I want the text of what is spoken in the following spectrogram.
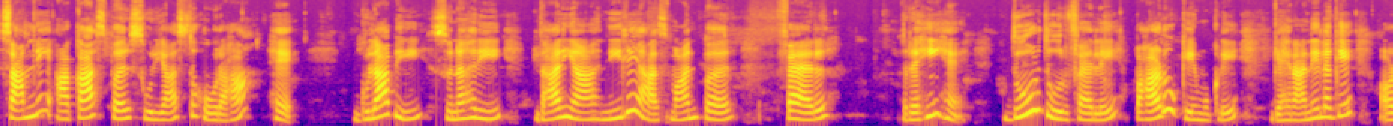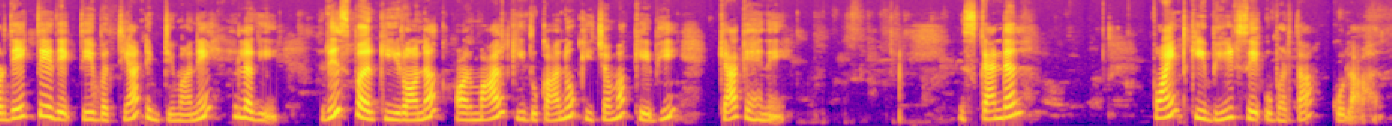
सामने आकाश पर सूर्यास्त हो रहा है। गुलाबी, सुनहरी धारियाँ नीले आसमान पर फैल रही हैं। दूर दूर फैले पहाड़ों के मुकड़े गहराने लगे और देखते देखते बत्तियाँ टिमटिमाने लगी। रिस पर की रौनक और माल की दुकानों की चमक के भी क्या कहने। स्कैंडल पॉइंट की भीड़ से उभरता कोलाहल।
